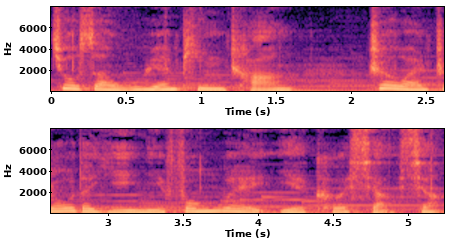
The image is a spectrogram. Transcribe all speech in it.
就算无缘品尝，这碗粥的旖旎风味也可想象。《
